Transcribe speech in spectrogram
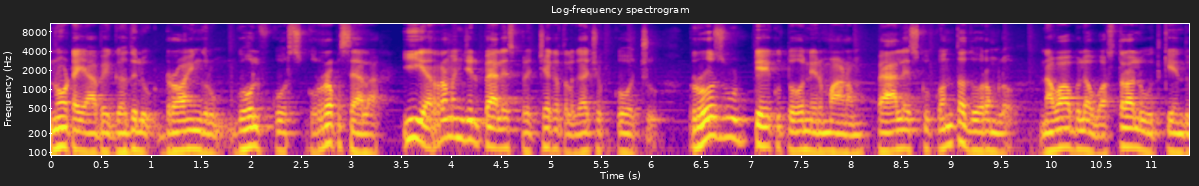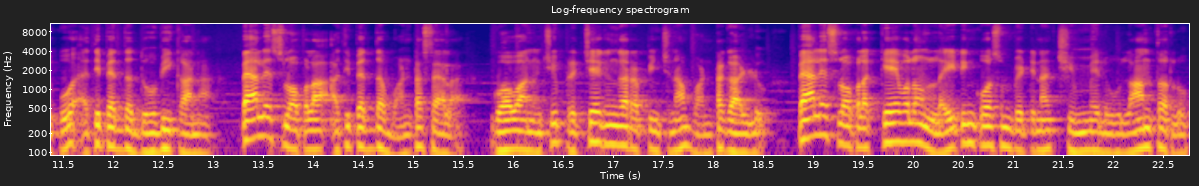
నూట యాభై గదులు డ్రాయింగ్ రూమ్ గోల్ఫ్ కోర్స్ గుర్రపుశాల ఈ ఎర్రమంజిల్ ప్యాలెస్ ప్రత్యేకతలుగా చెప్పుకోవచ్చు. రోజ్వుడ్ టేకుతో నిర్మాణం ప్యాలెస్కు కొంత దూరంలో నవాబుల వస్త్రాలు ఉతికేందుకు అతిపెద్ద దోబీఖానా ప్యాలెస్ లోపల అతిపెద్ద వంటశాల. గోవా నుంచి ప్రత్యేకంగా రప్పించిన వంటగాళ్ళు. ప్యాలెస్ లోపల కేవలం లైటింగ్ కోసం పెట్టిన చిమ్మెలు లాంతర్లు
